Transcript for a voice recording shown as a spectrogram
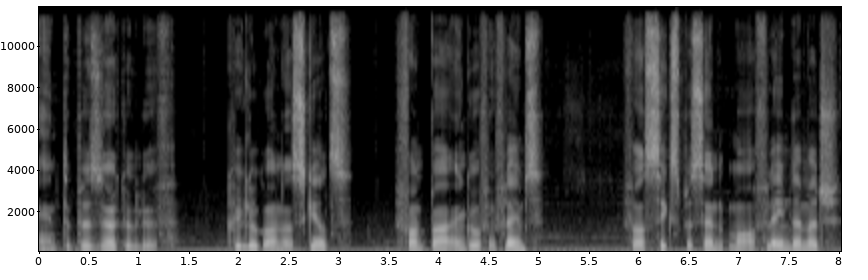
and the berserker glyph. Quick look on the skills, front bar engulfing flames for 6% more flame damage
